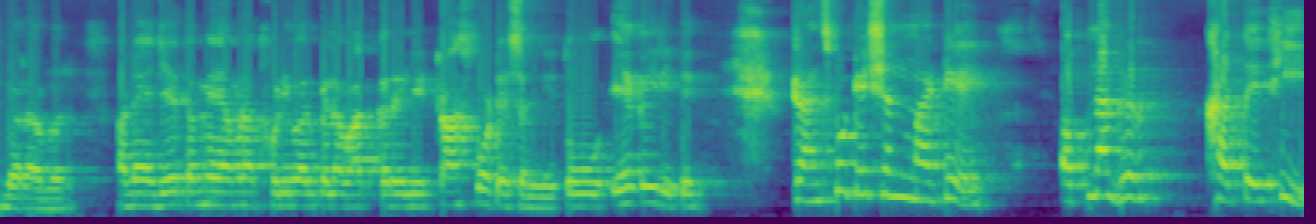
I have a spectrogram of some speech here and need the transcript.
બરાબર. અને જે તમે હમણાં થોડી વાર પહેલા વાત કરેલી ટ્રાન્સપોર્ટેશનની તો એ કઈ રીતે? ટ્રાન્સપોર્ટેશન માટે અપના ઘર ખાતેથી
